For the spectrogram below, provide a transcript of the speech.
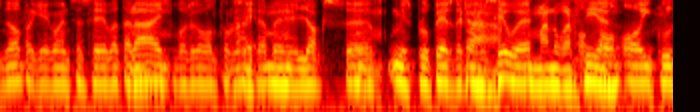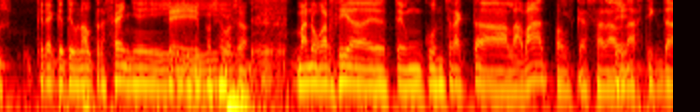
dic. no? perquè ja comença a ser veterà Mm. i suposo que vol tornar Sí, cap a mm. llocs eh, Mm. més propers de Clar, casa seu, eh? Manu García O, o, o inclús crec que té una altra fenya i, Sí, per això, per això. eh, Manu García eh, té un contracte elevat pel que serà Sí. el nàstic de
